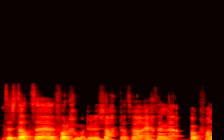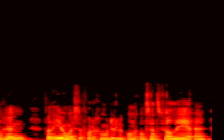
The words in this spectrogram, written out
Dus dat, de vorige module zag ik dat wel echt. En ook van hun, van de jongens, de vorige module kon ik ontzettend veel leren.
